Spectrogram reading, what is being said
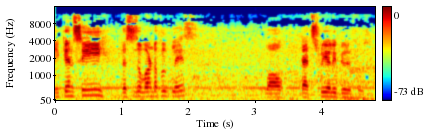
you can see this is a wonderful place wow that's really beautiful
